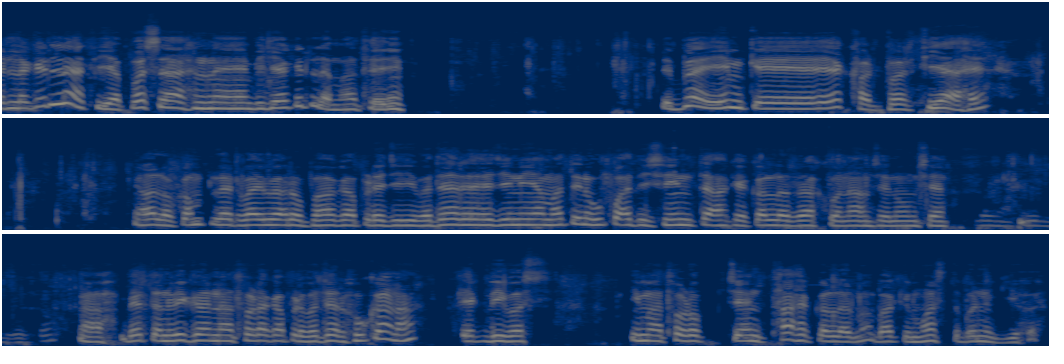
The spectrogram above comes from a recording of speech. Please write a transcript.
એટલે કેટલા થયા? પચાસ ને બીજા કેટલા માથે એમ? ભાઈ એમ કે એક ભર થયા હે. હાલો કમ્પ્લેટ વાયવાળો ભાગ આપણે જે વધારે જેની આમ હતી ને ઉપાધિ, ચિંતા કે કલર રાખવો નામ છે નોમ છે. હા, બે ત્રણ વીઘાના થોડાક આપણે વધારે હુકાણા, એક દિવસ. એમાં થોડોક ચેન્જ થાય કલરમાં બાકી મસ્ત બની ગયો હોય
